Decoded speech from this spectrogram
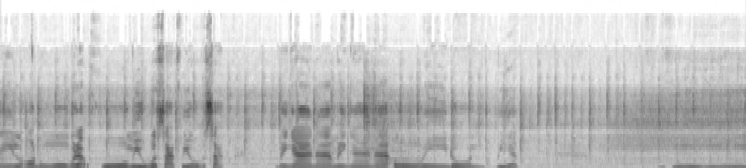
นี่รอหนูโมมาแล้วโอ้มีอุปสรรคมีอุปสรรคไม่ง่ายนะ ไม่ง่ายนะ โอ้ยโดนเบียด อืม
